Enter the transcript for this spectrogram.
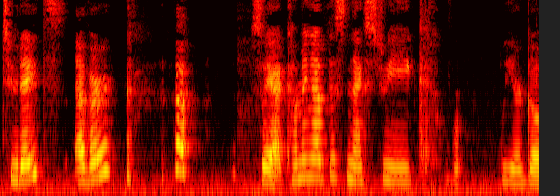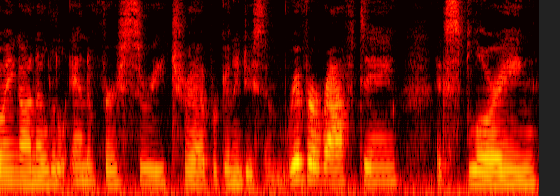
two dates ever? so yeah, coming up this next week, we're- going on a little anniversary trip. We're going to do some river rafting, exploring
